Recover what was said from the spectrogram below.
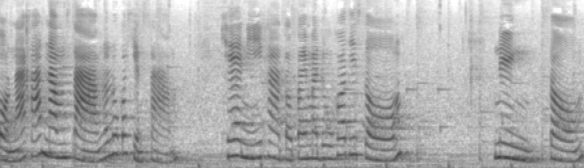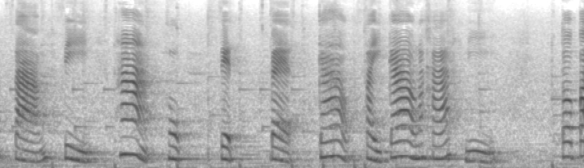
ก่อนนะคะนำสามแล้วลูกก็เขียนสามแค่นี้ค่ะ ต่อไปมาดูข้อที่สองหนึ่งสองสามสี่ห้าหกเจ็ดแปดเก้าใส่เก้านะคะ นี่ต่อไป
